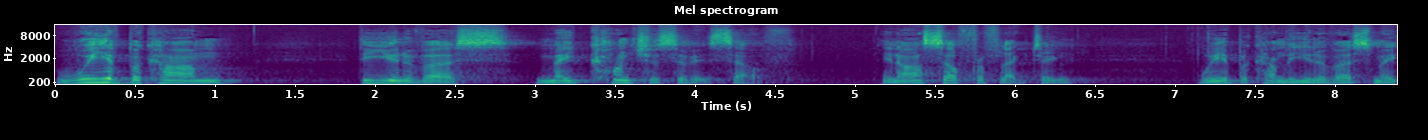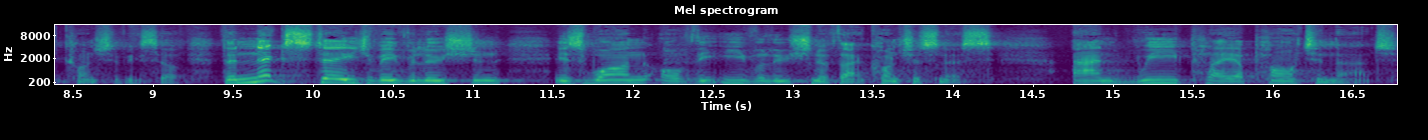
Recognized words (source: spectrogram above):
we have become the universe made conscious of itself. In our self reflecting, we have become the universe made conscious of itself. The next stage of evolution is one of the evolution of that consciousness, and we play a part in that.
